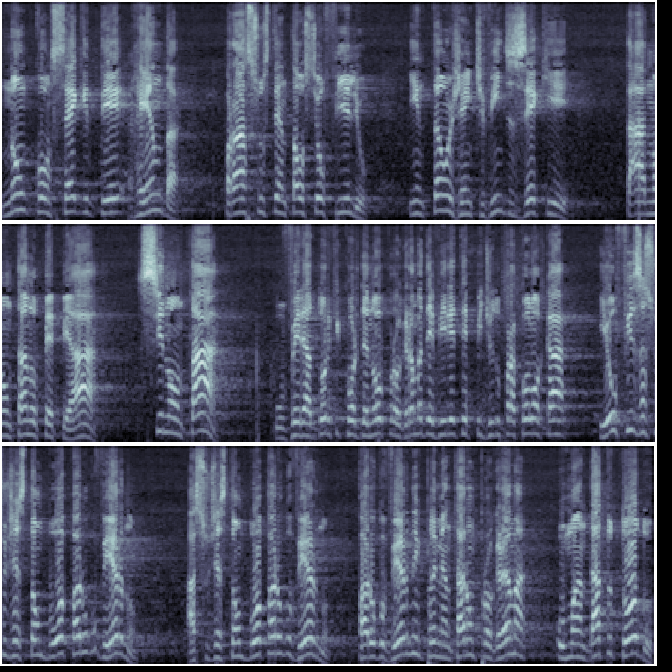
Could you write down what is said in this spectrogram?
não consegue ter renda para sustentar o seu filho. Então, gente, vim dizer que tá, não está no PPA. Se não está, o vereador que coordenou o programa deveria ter pedido para colocar. Eu fiz a sugestão boa para o governo. A sugestão boa para o governo. Para o governo implementar um programa o mandato todo,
